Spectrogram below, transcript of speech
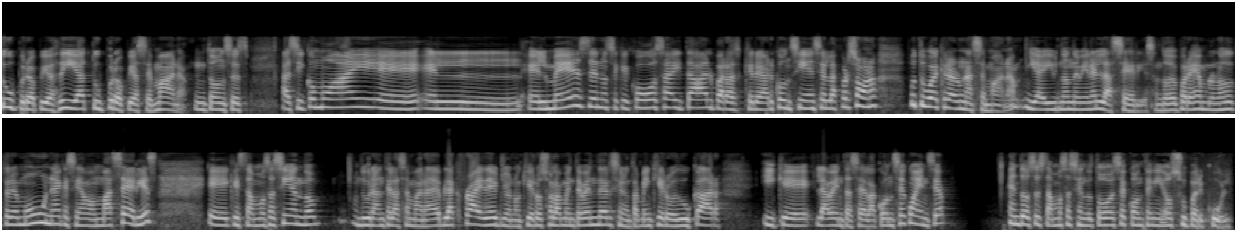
tu propio día, tu propia semana. Entonces, así como hay eh, el, el, mes de no sé qué cosa y tal para crear conciencia en las personas, pues tú puedes crear una semana y ahí es donde vienen las series. Entonces, por ejemplo, nosotros tenemos una que se llama Más Series eh, que estamos haciendo durante la semana de Black Friday. Yo no quiero solamente vender, sino también quiero educar y que la venta sea la consecuencia. Entonces estamos haciendo todo ese contenido súper cool.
